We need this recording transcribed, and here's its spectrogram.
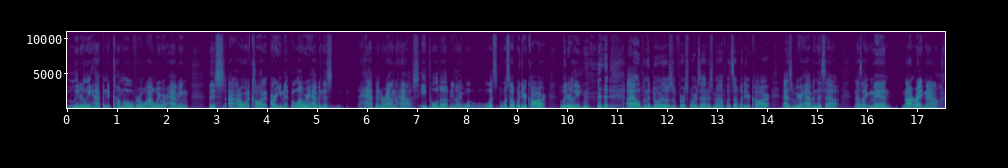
literally happened to come over while we were having this. I, I don't want to call it an argument, but while we were having this happen around the house, he pulled up and he's like, what, "What's what's up with your car?" Literally, I opened the door. Those were the first words out of his mouth. What's up with your car? As we were having this out, and I was like, "Man, not right now."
